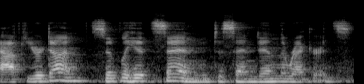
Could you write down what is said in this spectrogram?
After you're done, simply hit send to send in the records.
